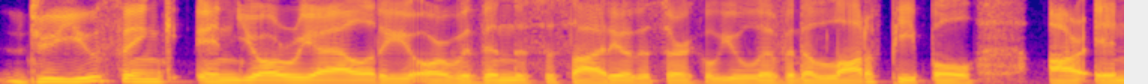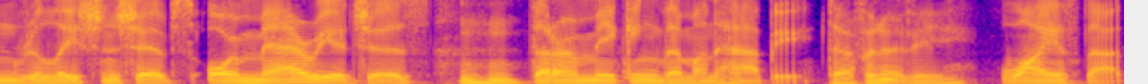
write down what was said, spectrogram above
Do you think in your reality or within the society or the circle you live in, a lot of people are in relationships or marriages Mm-hmm. that are making them unhappy? Definitely. Why is that?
